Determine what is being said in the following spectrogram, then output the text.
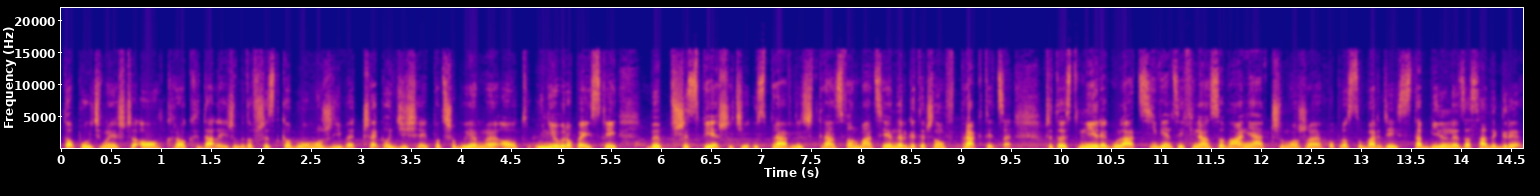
To pójdźmy jeszcze o krok dalej, żeby to wszystko było możliwe. Czego dzisiaj potrzebujemy od Unii Europejskiej, by przyspieszyć i usprawnić transformację energetyczną w praktyce? Czy to jest mniej regulacji, więcej finansowania, czy może po prostu bardziej stabilne zasady gry?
